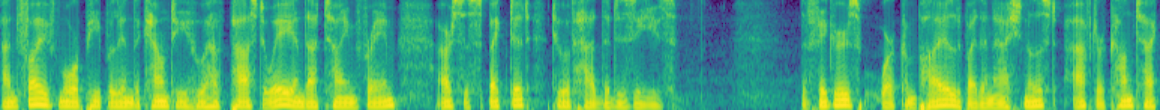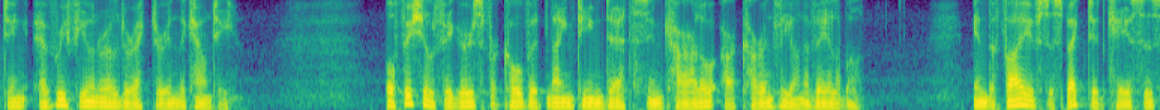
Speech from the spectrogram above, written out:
and five more people in the county who have passed away in that time frame are suspected to have had the disease. The figures were compiled by the Nationalist after contacting every funeral director in the county. Official figures for COVID 19 deaths in Carlow are currently unavailable. In the five suspected cases,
